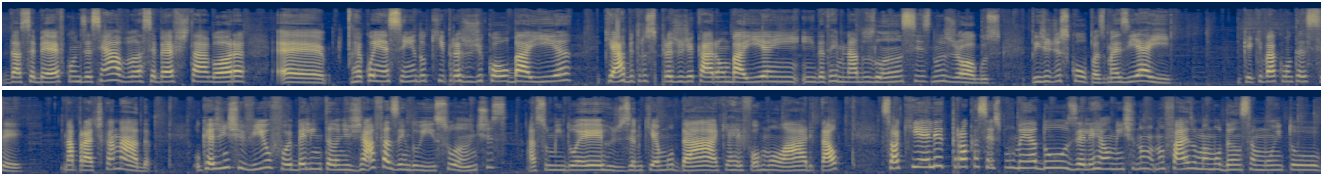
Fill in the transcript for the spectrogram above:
da CBF quando dizia assim: ah, a CBF está agora é, reconhecendo que prejudicou o Bahia que árbitros prejudicaram o Bahia em, em determinados lances nos jogos. Pediu desculpas, mas e aí? O que, que vai acontecer? Na prática, nada. O que a gente viu foi Belintani já fazendo isso antes, assumindo erros, dizendo que ia mudar, que ia reformular e tal. Só que ele troca seis por meia dúzia, ele realmente não, não faz uma mudança muito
